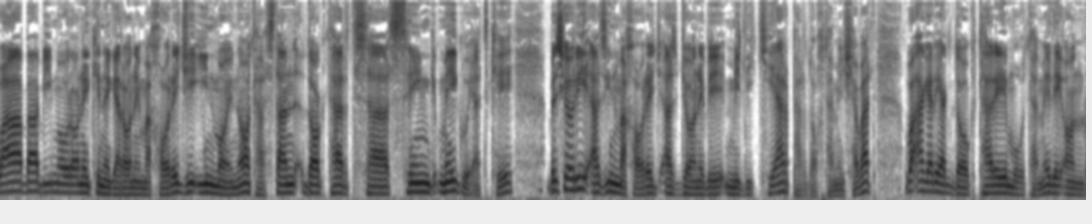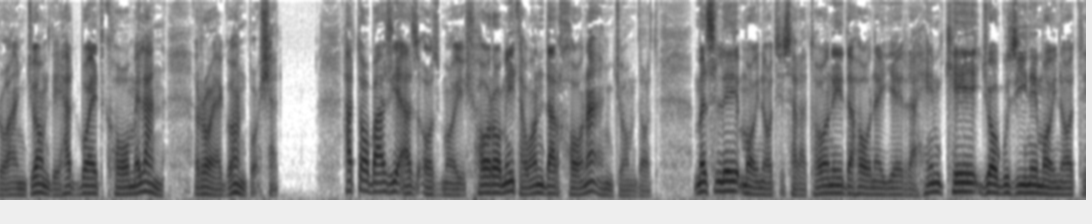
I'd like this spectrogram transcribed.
و به بیمارانی که نگران مخارج این ماینات هستند دکتر سینگ می‌گوید که بسیاری از این مخارج از جانب مدیکیر پرداخته می شود و اگر یک دکتر معتمد آن را انجام دهد باید کاملا رایگان باشد. حتی بعضی از آزمایش ها را می توان در خانه انجام داد مثل ماینات سرطان دهانه رحم که جاگزین ماینات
